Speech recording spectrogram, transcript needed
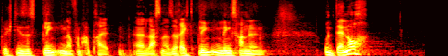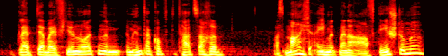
durch dieses Blinken davon abhalten äh, lassen. Also rechts blinken, links handeln. Und dennoch bleibt ja bei vielen Leuten im, im Hinterkopf die Tatsache, was mache ich eigentlich mit meiner AfD-Stimme,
